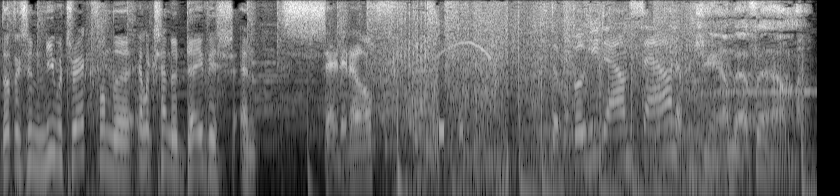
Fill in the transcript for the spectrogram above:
Dat is een nieuwe track van eh, Alexander Davis en Set It Off. The Boogie Down Sound of Jam FM.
